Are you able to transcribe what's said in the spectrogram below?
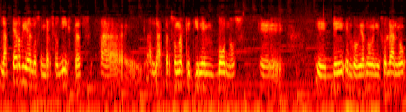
la pérdida de los inversionistas, a, las personas que tienen bonos eh, eh, del gobierno venezolano,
